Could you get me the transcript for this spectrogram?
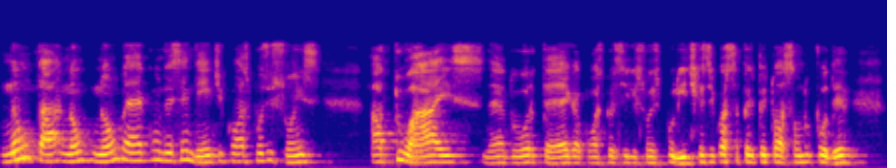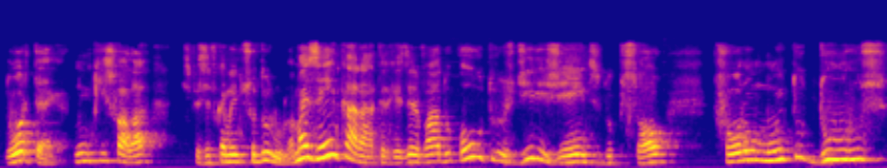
não, tá, não, não é condescendente com as posições atuais né, do Ortega, com as perseguições políticas e com essa perpetuação do poder do Ortega. Não quis falar especificamente sobre o Lula. Mas, em caráter reservado, outros dirigentes do PSOL foram muito duros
